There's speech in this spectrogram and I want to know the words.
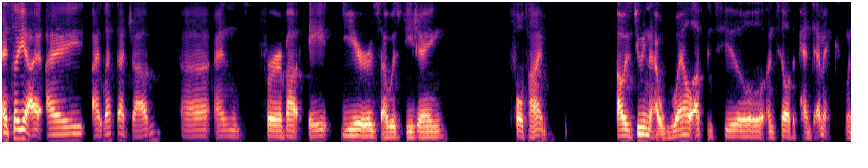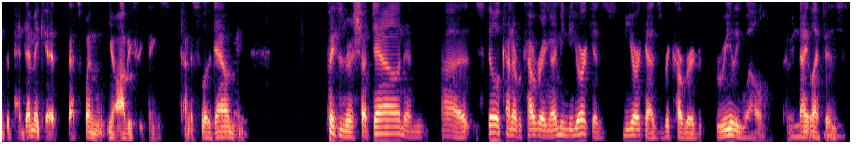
and so yeah, I I, I left that job, uh, and for about eight years I was DJing full time. I was doing that well up until until the pandemic. When the pandemic hit, that's when you know obviously things kind of slowed down and Right. places were shut down and uh, still kind of recovering. I mean, New York has New York has recovered really well. I mean, nightlife Mm-hmm. is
